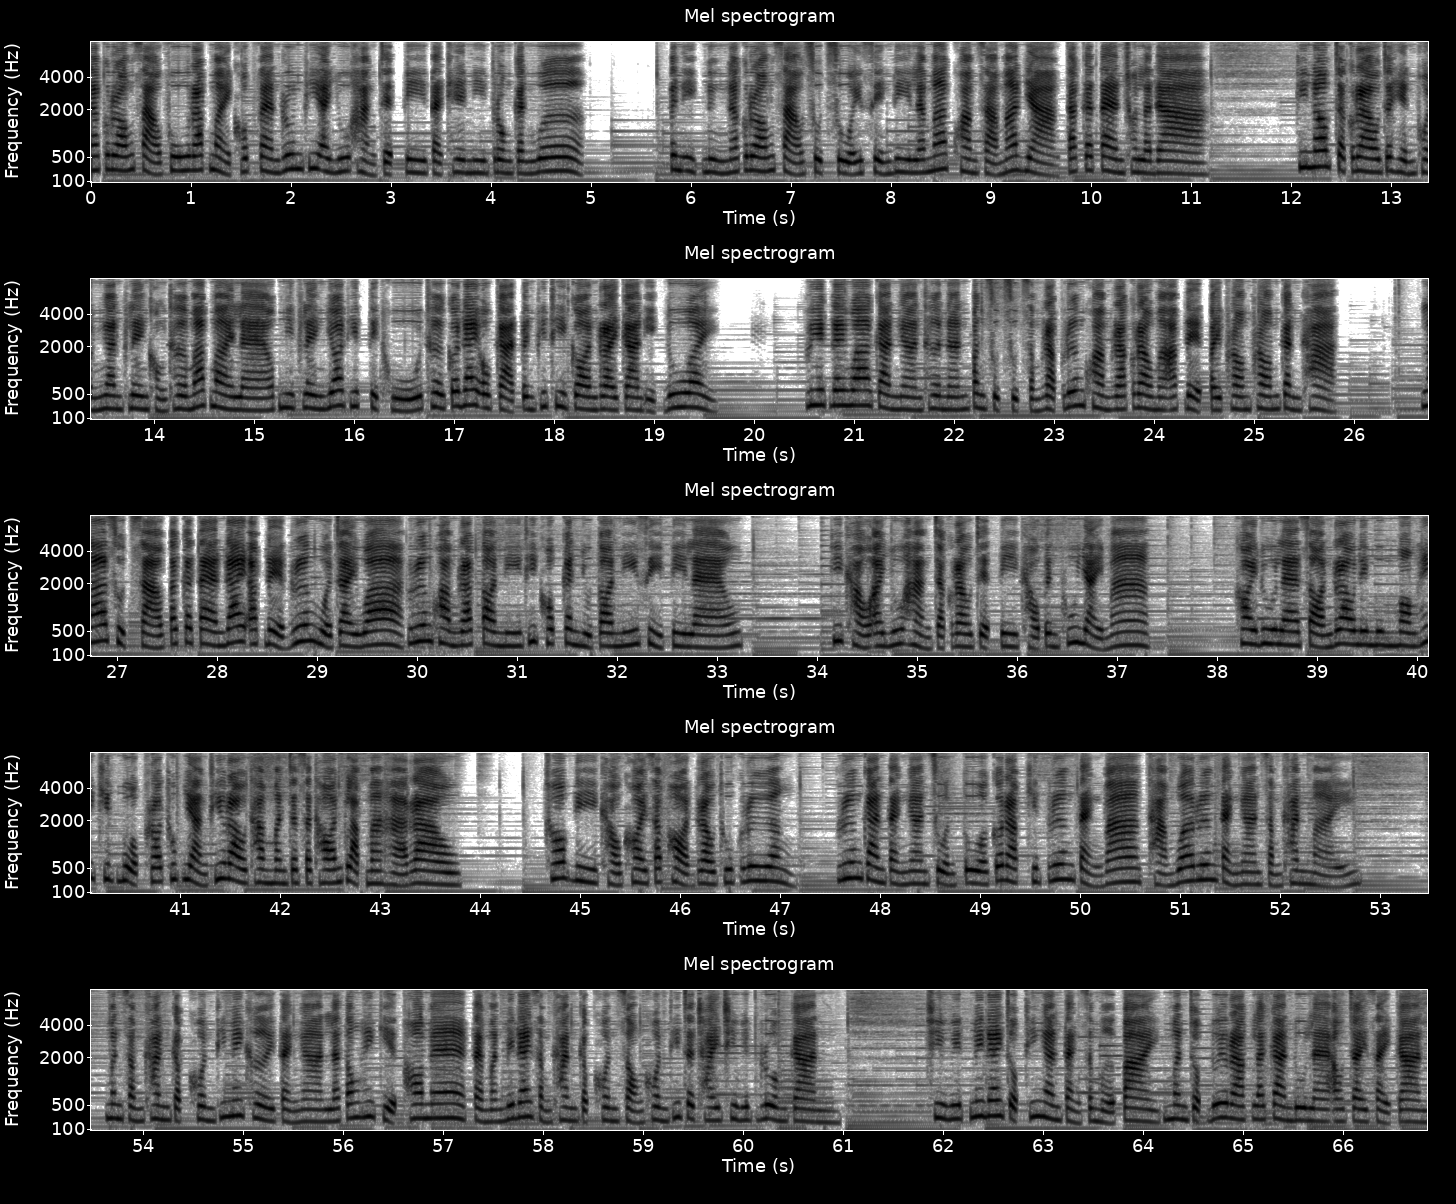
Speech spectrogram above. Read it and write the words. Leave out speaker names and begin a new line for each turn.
นักร้องสาวฟุ้งรับใหม่คบแฟนรุ่นพี่อายุห่าง 7 ปี แต่เคมีตรงกันเวอร์ เป็นอีกหนึ่งนักร้องสาวสุดสวยเสียงดีและมากความสามารถอย่างตั๊กกะแตนชนลดา ที่นอกจากเราจะเห็นผลงานเพลงของเธอมากมายแล้ว มีเพลงยอดฮิตติดหู เธอก็ได้โอกาสเป็นพิธีกรรายการอีกด้วย เรียกได้ว่าการงานเธอนั้นปังสุดๆสำหรับเรื่องความรักเรามาอัปเดตไปพร้อม ๆ กันค่ะ ล่าสุดสาวตั๊กกะแตนได้อัปเดตเรื่องหัวใจว่า เรื่องความรักตอนนี้ที่คบกันอยู่ตอนนี้ 4 ปีแล้ว ที่เขาอายุห่างจากเรา 7 ปีเขาเป็นผู้ใหญ่มาก คอยดูแลสอนเราในมุมมองให้คิดบวกเพราะทุกอย่างที่เราทำมันจะสะท้อนกลับมาหาเรา โชคดีเขาคอยซัพพอร์ตเราทุกเรื่อง เรื่องการแต่งงานส่วนตัวก็รับคิดเรื่องแต่งบ้าง ถามว่าเรื่องแต่งงานสำคัญไหม มันสำคัญกับคนที่ไม่เคยแต่งงานและต้องให้เกียรติพ่อแม่ แต่มันไม่ได้สำคัญกับคนสองคนที่จะใช้ชีวิตรวมกัน ชีวิตไม่ได้จบที่งานแต่งเสมอไป มันจบด้วยรักและการดูแลเอาใจใส่กัน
